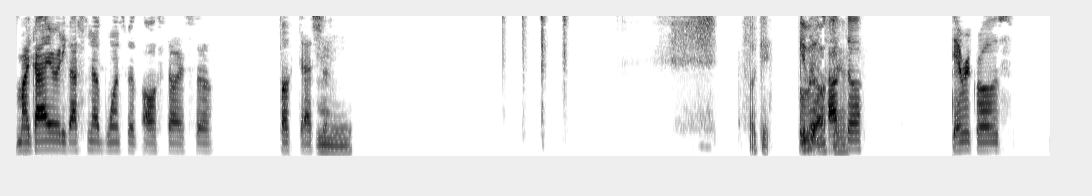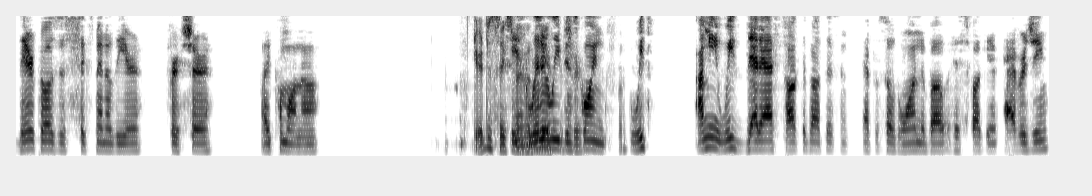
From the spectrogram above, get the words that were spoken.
My guy already got snubbed once with All Star, so fuck that shit. Mm. Fuck it. Give it all to him. though, Derrick Rose Derrick Rose is six man of the year for sure. Like, come on now. You're six. He's literally been scoring. We, I mean, we dead ass talked about this in episode one about his fucking averaging,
